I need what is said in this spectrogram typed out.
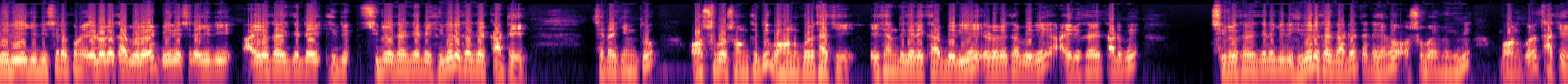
বেরিয়ে যদি সেটা কোনো এডো রেখা বেরোয়, বেরিয়ে সেটা যদি আয়ু রেখাকে কেটে শিরো রেখা কেটে হৃদয় রেখাকে কাটে, সেটা কিন্তু অশুভ সংকেতই বহন করে থাকে। এখান থেকে রেখা বেরিয়ে এডো রেখা বেরিয়ে আয়ু রেখাকে কাটবে শিরোরেখাকে কেটে যদি হৃদয় রেখা কাটে, তাহলে কিন্তু অশুভ ইঙ্গিত বহন করে থাকে।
